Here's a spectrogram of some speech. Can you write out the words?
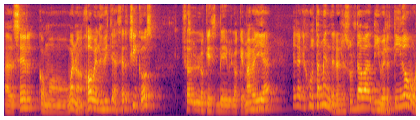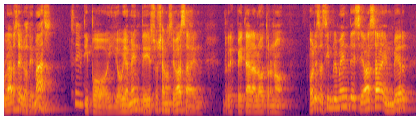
al ser como, bueno, jóvenes, viste, a ser chicos, yo lo, que, lo que más veía era que justamente les resultaba divertido burlarse de los demás. Sí. Tipo, y obviamente eso ya no se basa en respetar al otro, no. Por eso simplemente se basa en ver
